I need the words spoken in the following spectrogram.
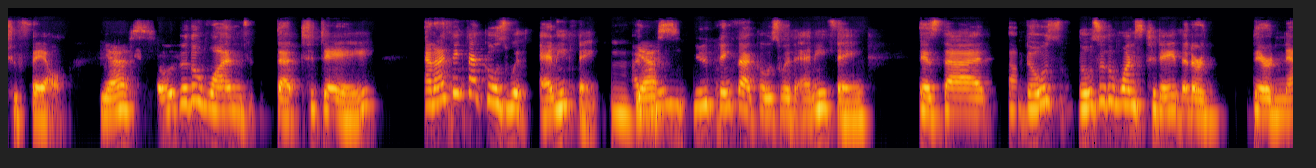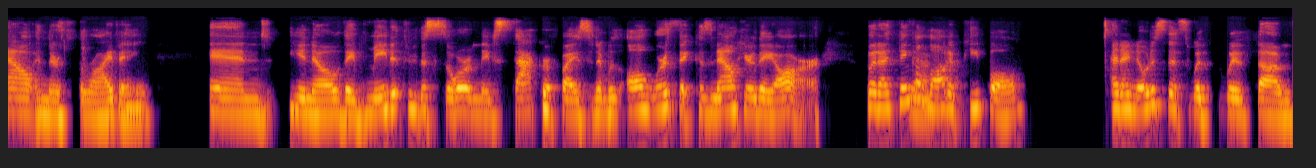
to fail. Yes. Those are the ones that today, and I think that goes with anything. Mm-hmm. Yes. I really do think that goes with anything is that uh, those those are the ones today that are there now and they're thriving and you know they've made it through the storm they've sacrificed and it was all worth it because now here they are but i think yeah. a lot of people and i noticed this with with um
